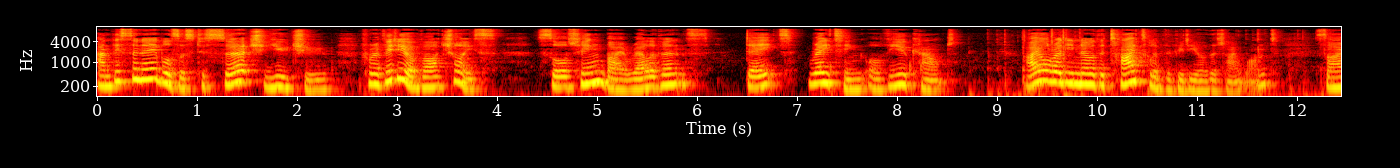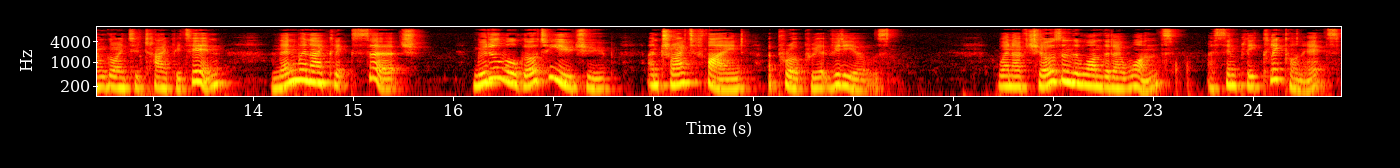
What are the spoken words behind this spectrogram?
and this enables us to search YouTube for a video of our choice, sorting by relevance, date, rating or view count. I already know the title of the video that I want, so I'm going to type it in and then when I click search, Moodle will go to YouTube and try to find appropriate videos. When I've chosen the one that I want, I simply click on it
